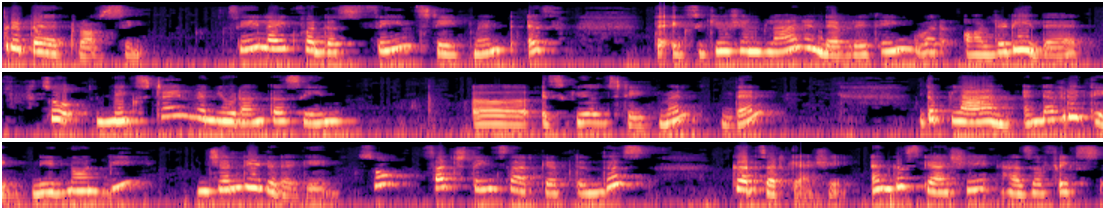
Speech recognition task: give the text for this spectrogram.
prepare processing. Say like for the same statement if the execution plan and everything were already there so next time when you run the same uh, SQL statement then the plan and everything need not be generated again so such things are kept in this cursor cache and this cache has a fixed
